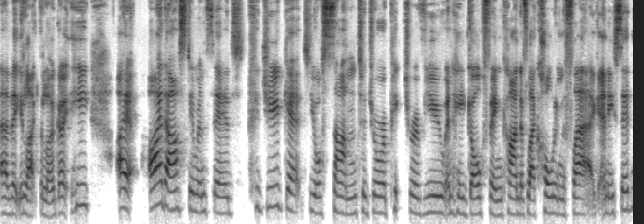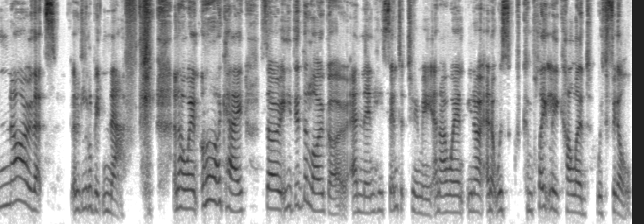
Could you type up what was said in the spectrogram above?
uh, that you like the logo. He, I, I'd asked him and said, Could you get your son to draw a picture of you and he golfing, kind of like holding the flag? And he said, No, that's a little bit naff. and I went, Oh, okay. So he did the logo and then he sent it to me. And I went, You know, and it was completely colored with fill.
